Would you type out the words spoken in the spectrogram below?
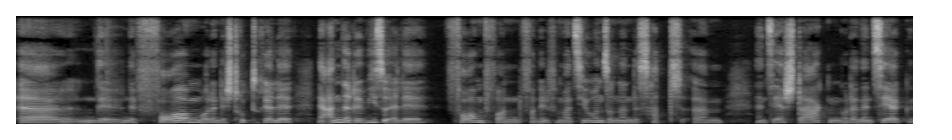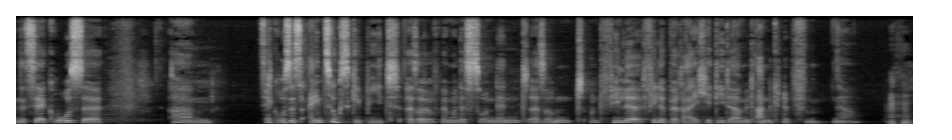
äh, eine, eine Form oder eine strukturelle, eine andere visuelle Form von, von Information, sondern das hat ähm, einen sehr starken oder einen sehr, eine sehr große, ähm, sehr großes Einzugsgebiet, also wenn man das so nennt, also und, und viele, viele Bereiche, die damit anknüpfen, ja. Mhm.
